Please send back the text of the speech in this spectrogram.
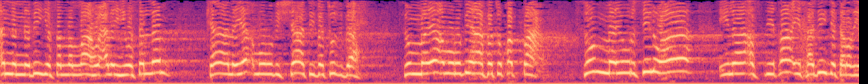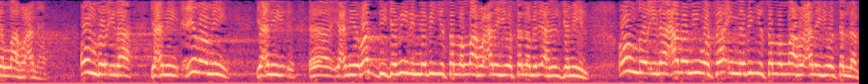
أن النبي صلى الله عليه وسلم كان يأمر بالشاة فتذبح ثم يأمر بها فتقطع ثم يرسلها إلى أصدقاء خديجة رضي الله عنها. انظر إلى يعني عظم يعني آه يعني رد جميل النبي صلى الله عليه وسلم لأهل الجميل. انظر إلى عظم وفاء النبي صلى الله عليه وسلم.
